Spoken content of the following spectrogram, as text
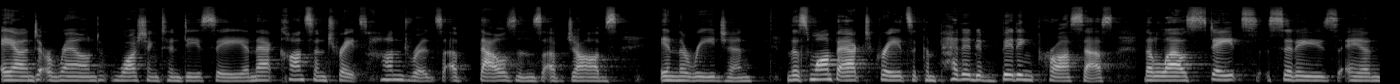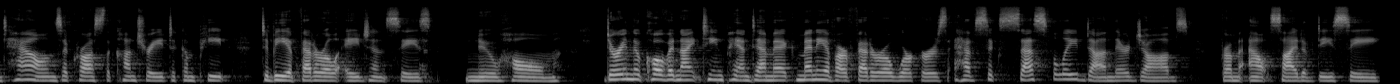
and around Washington, D.C., and that concentrates hundreds of thousands of jobs in the region. The SWAMP Act creates a competitive bidding process that allows states, cities, and towns across the country to compete to be a federal agency's new home. During the COVID 19 pandemic, many of our federal workers have successfully done their jobs from outside of DC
